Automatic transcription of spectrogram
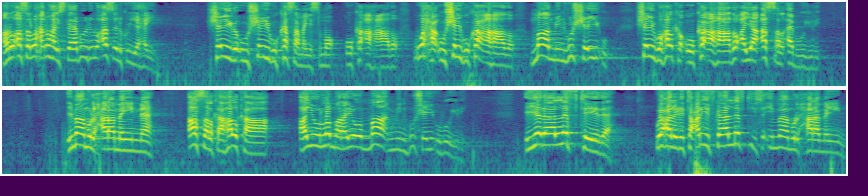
Anuu asal waxaan uhaystaa buu yihi inuu asalku yahay shayga uu shaygu ka samaysmo uu ka ahaado. Waxa uu shaygu ka ahaado maa minhu shayu. Shaygu halka uu ka ahaado ayaa asal ah buu yidhi imaamulxaramaynna asalka halkaa ayuu la maray oo maa minhu shayu buu yidhi. Iyadaa lafteeda waxaa la yidhi tacriifkaa laftiisa imaamulxaramayn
